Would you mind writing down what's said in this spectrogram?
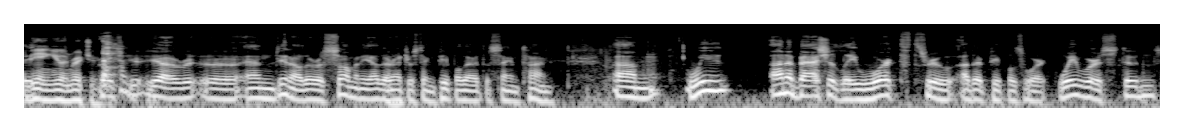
The- being you and Richard. yeah, uh, and you know there were so many other interesting people there at the same time. Um, we unabashedly worked through other people's work. We were students,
